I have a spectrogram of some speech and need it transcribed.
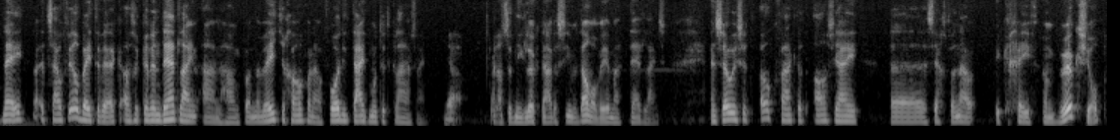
Nee, het zou veel beter werken als ik er een deadline aan hang. Van, dan weet je gewoon van, nou, voor die tijd moet het klaar zijn. Ja. En als het niet lukt, nou, dan zien we dan wel weer maar deadlines. En zo is het ook vaak dat als jij uh, zegt van, nou, ik geef een workshop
